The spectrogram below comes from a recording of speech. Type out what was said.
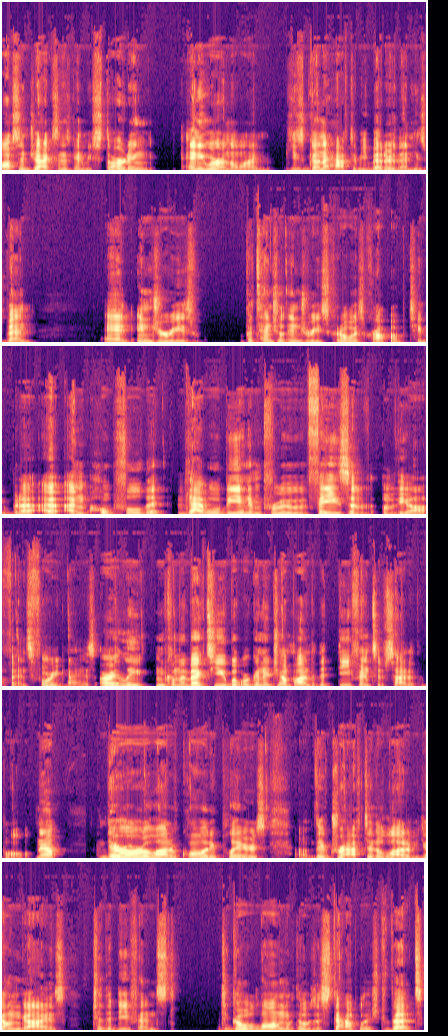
Austin Jackson is going to be starting anywhere on the line. He's going to have to be better than he's been, and injuries, potential injuries, could always crop up too. But I, I I'm hopeful that that will be an improved phase of of the offense for you guys. All right, Lee, I'm coming back to you, but we're going to jump onto the defensive side of the ball now. There are a lot of quality players. Uh, they've drafted a lot of young guys to the defense to go along with those established vets.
